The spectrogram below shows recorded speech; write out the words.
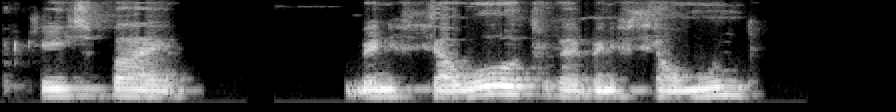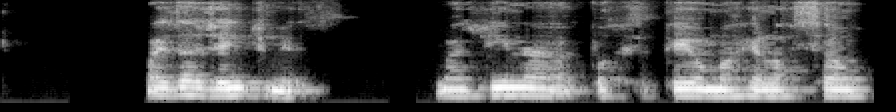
Porque isso vai beneficiar o outro, vai beneficiar o mundo, mas a gente mesmo. Imagina você ter uma relação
